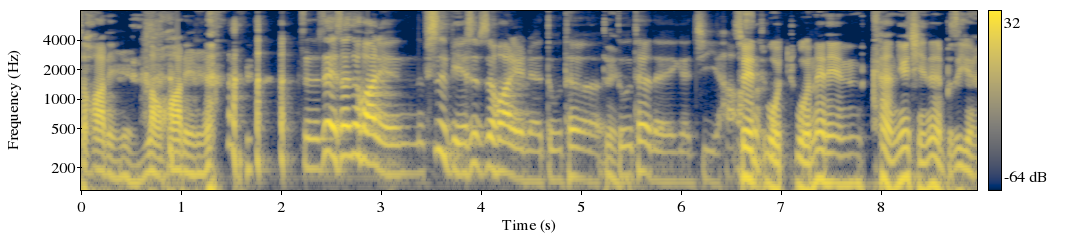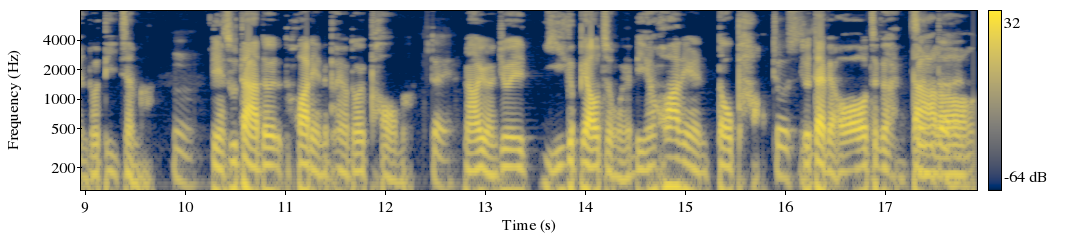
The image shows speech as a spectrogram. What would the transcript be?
这花莲人，老花莲人。这这也算是花莲识别是不是花莲的独特、独特的一个记号。所以我我那天看，因为前阵子不是有很多地震嘛。嗯，脸书大家都花莲的朋友都会跑嘛，对，然后有人就会以一个标准为连花莲人都跑，就是就代表哦，这个很大喽。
